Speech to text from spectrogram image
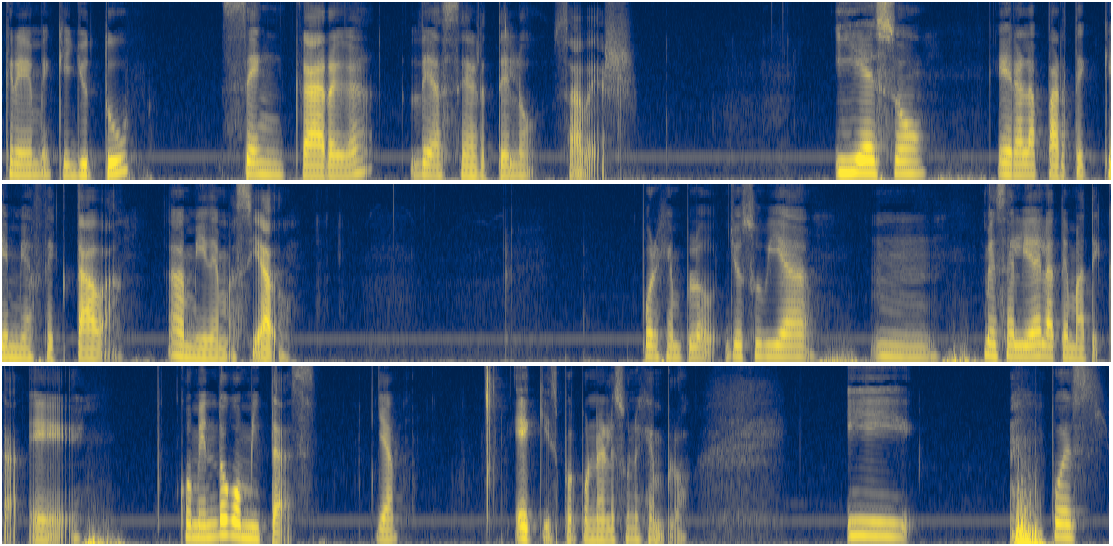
créeme que YouTube se encarga de hacértelo saber. Y eso era la parte que me afectaba a mí demasiado. Por ejemplo, yo subía, mm, me salía de la temática, eh, comiendo gomitas, ¿ya? X, por ponerles un ejemplo. Y pues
